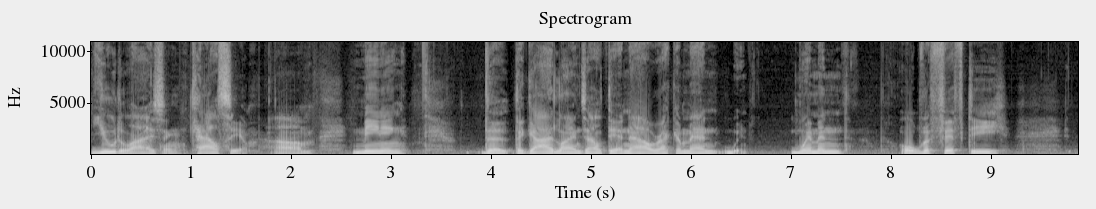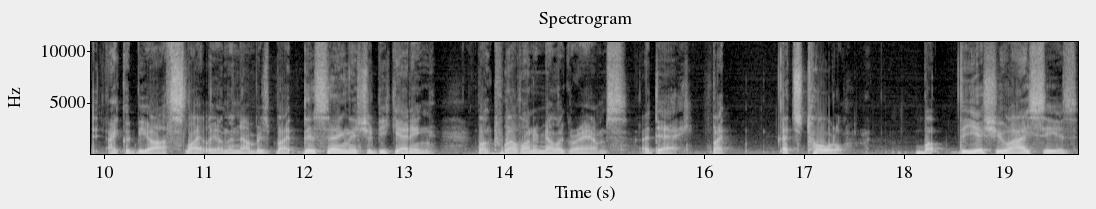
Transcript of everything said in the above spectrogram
utilizing calcium. Um, meaning, the the guidelines out there now recommend w- women over 50 I could be off slightly on the numbers, but they're saying they should be getting about 1,200 milligrams a day. But that's total. But the issue I see is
